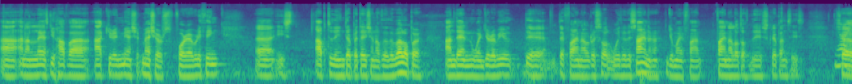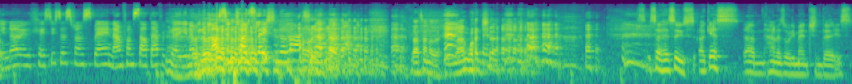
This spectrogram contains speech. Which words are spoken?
Uh, and unless you have uh, accurate measure measures for everything, uh, it's up to the interpretation of the developer. And then when you review the, the final result with the designer, you might find, find a lot of discrepancies. Yeah, so you know, Jesus is from Spain. I'm from South Africa. You know, we get lost in translation a lot. That's another thing, language. so Jesus, I guess um, Hannah's already mentioned that it's,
